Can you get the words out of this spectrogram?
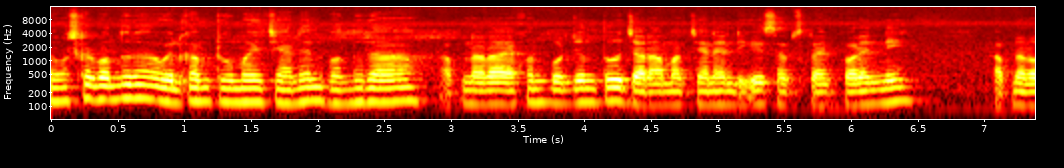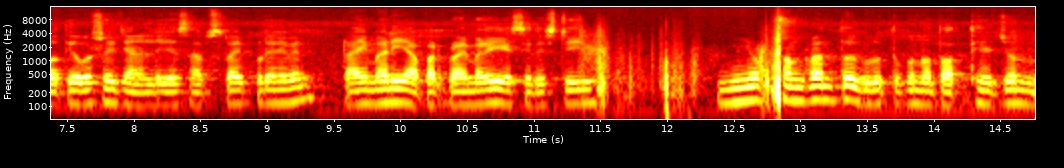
নমস্কার বন্ধুরা ওয়েলকাম টু মাই চ্যানেল বন্ধুরা, আপনারা এখন পর্যন্ত যারা আমার চ্যানেলটিকে সাবস্ক্রাইব করেননি, আপনারা অতি অবশ্যই চ্যানেলটিকে সাবস্ক্রাইব করে নেবেন। প্রাইমারি আপার প্রাইমারি এসএলএসটি নিয়োগ সংক্রান্ত গুরুত্বপূর্ণ তথ্যের জন্য।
